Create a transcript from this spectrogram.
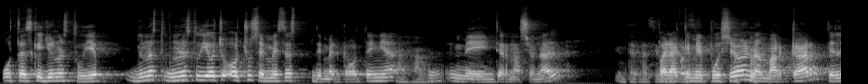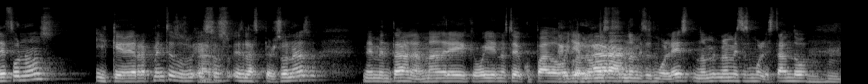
otra es que yo no estudié, yo no, estu- no estudié ocho, ocho semestres de mercadotecnia Ajá. me- internacional Internacional. para que me cierto. pusieran a marcar teléfonos y que de repente esos, Claro. esos- las personas me mentaran la madre, que oye, no estoy ocupado, Te oye, no me, estés- no me estés molest, no, me- no me estés molestando. Ujú.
